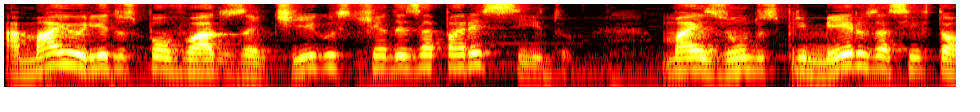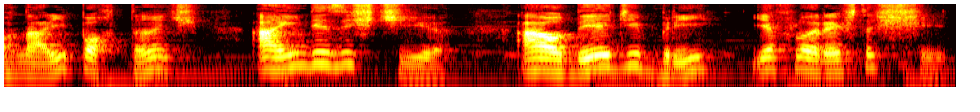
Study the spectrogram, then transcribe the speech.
a maioria dos povoados antigos tinha desaparecido, mas um dos primeiros a se tornar importante ainda existia, a aldeia de Bree e a floresta Shet.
